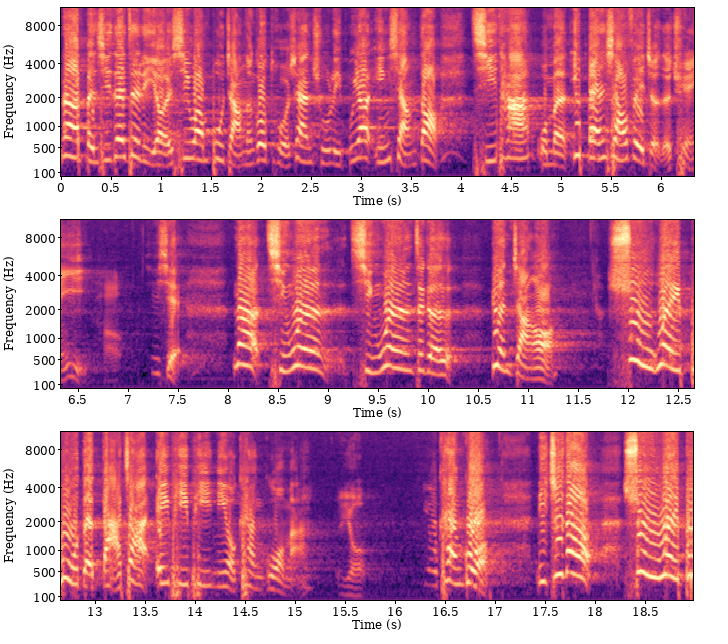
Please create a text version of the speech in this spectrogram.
那本席在这里哦，也希望部长能够妥善处理，不要影响到其他我们一般消费者的权益。好，谢谢。那请问，请问这个院长哦。数位部的打诈 APP，你有看过吗？有，有看过。你知道数位部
